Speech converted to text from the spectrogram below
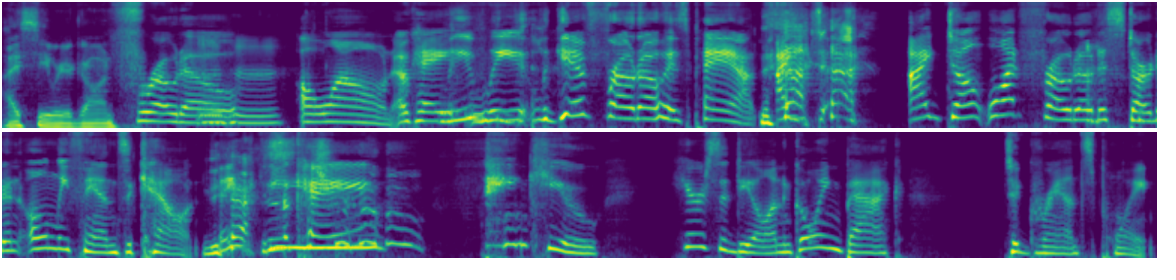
I see where you're going. frodo mm-hmm. alone okay Leave, give Frodo his pants. I, d- I don't want Frodo to start an OnlyFans account. Yes. Okay. Thank you. Here's the deal. And going back to Grant's point,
